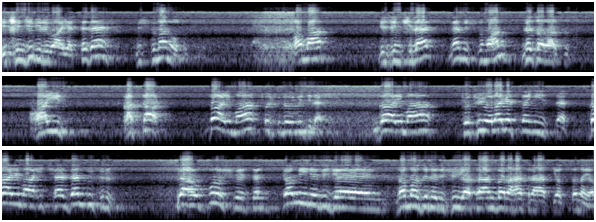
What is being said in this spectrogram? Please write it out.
İkinci bir rivayette de Müslüman oldu. Ama bizimkiler ne Müslüman ne zararsız. Hain, gaddar, daima kötülüğünü diler. Daima kötü yola gitmeni ister. Daima içeriden üfürür. Ya boş ver sen yemin edeceksin. Namazını şu yatağında rahat rahat yatsana ya.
